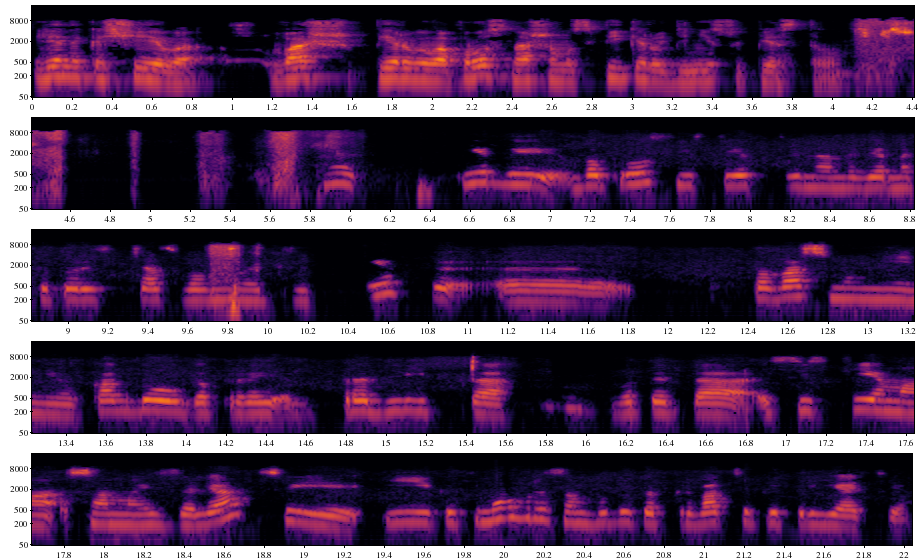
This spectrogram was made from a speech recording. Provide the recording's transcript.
Елена Кощеева, ваш первый вопрос нашему спикеру Денису Пестову. Ну, первый вопрос, естественно, наверное, который сейчас волнует всех. Э, по вашему мнению, как долго продлится вот эта система самоизоляции и каким образом будут открываться предприятия?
